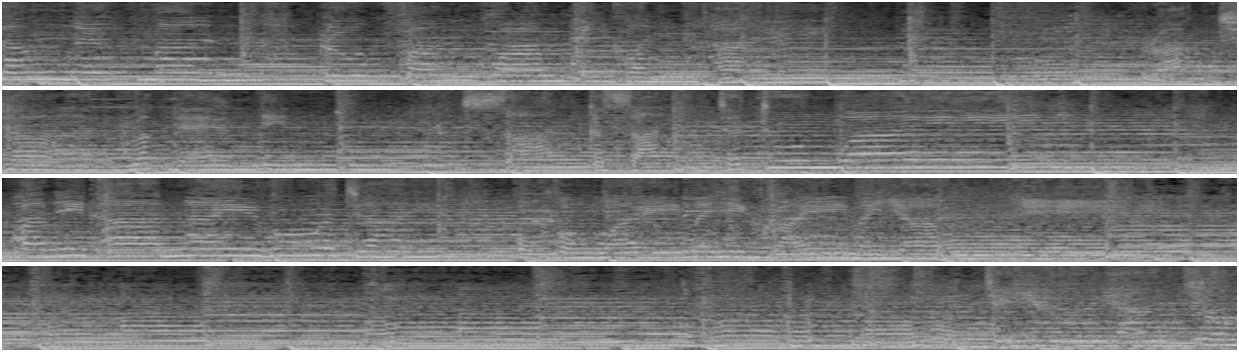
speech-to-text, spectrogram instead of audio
สำนึกมันปลูกฝังความเป็นคนไทย รักชาติรักแดนดิน ศาสตร์กษัตริย์จะทูลไว้ปณิธานในหัวใจปกป้องไว้ไม่ให้ใครมาย่ำยีจะอยู่อย่างจง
